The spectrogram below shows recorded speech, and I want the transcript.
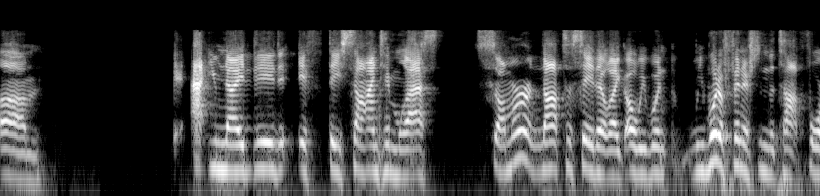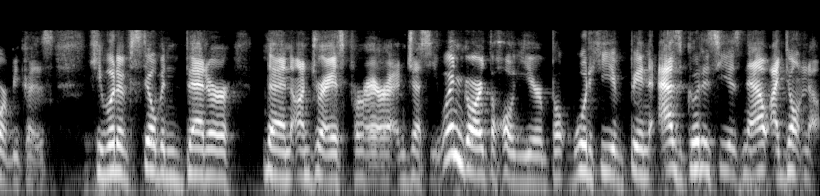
um, at United if they signed him last summer. Not to say that like, oh, we wouldn't we would have finished in the top four because he would have still been better than Andreas Pereira and Jesse Lingard the whole year. But would he have been as good as he is now? I don't know.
